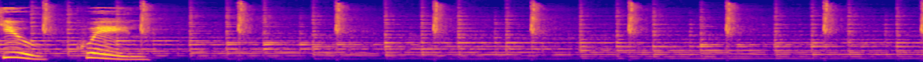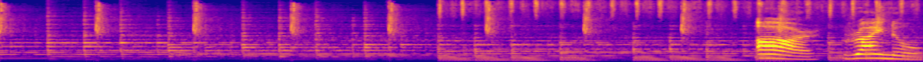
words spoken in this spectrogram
Q quail R. Rhino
